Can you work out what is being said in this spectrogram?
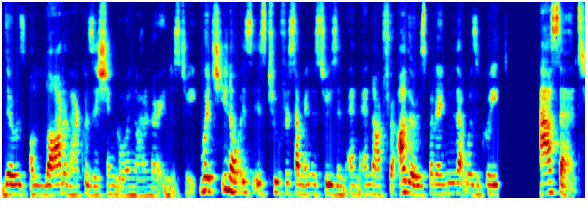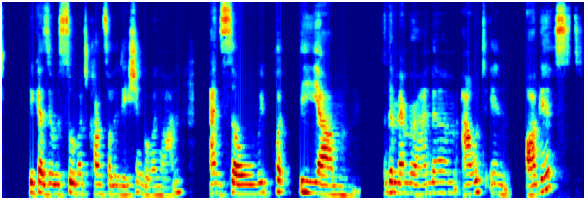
there was a lot of acquisition going on in our industry, which, you know, is, is true for some industries and, and, and not for others. But I knew that was a great asset because there was so much consolidation going on. And so we put the, um, the memorandum out in August,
